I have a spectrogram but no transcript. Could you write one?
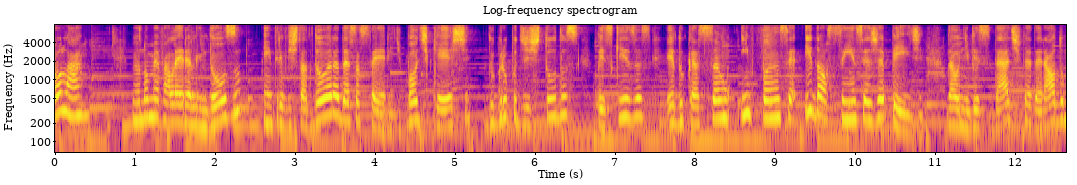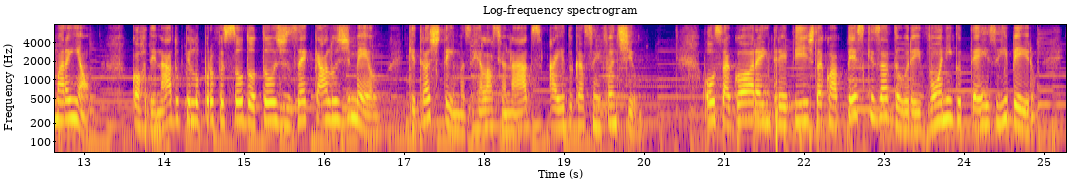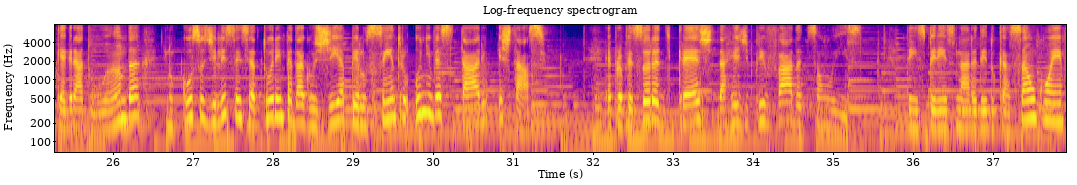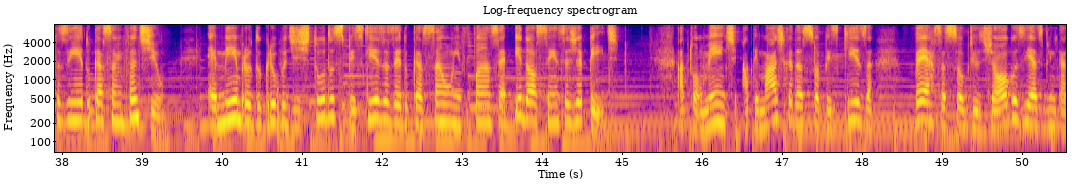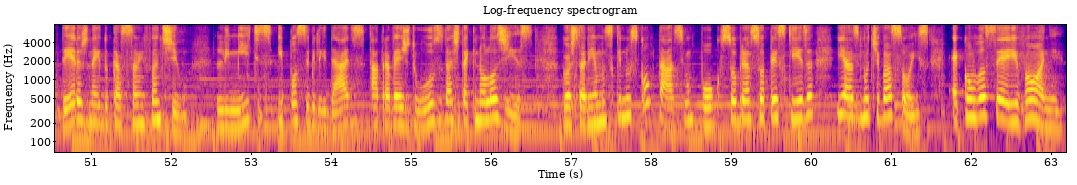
Olá, meu nome é Valéria Lindoso, entrevistadora dessa série de podcast do Grupo de Estudos, Pesquisas, Educação, Infância e Docência GPED, da Universidade Federal do Maranhão, coordenado pelo professor Dr. José Carlos de Mello, que traz temas relacionados à educação infantil. Ouça agora a entrevista com a pesquisadora Ivone Guterres Ribeiro, que é graduanda no curso de licenciatura em Pedagogia pelo Centro Universitário Estácio. É professora de creche da rede privada de São Luís. Tem experiência na área da educação com ênfase em educação infantil. É membro do grupo de estudos, pesquisas, educação, infância e docência GPED. Atualmente, a temática da sua pesquisa versa sobre os jogos e as brincadeiras na educação infantil, limites e possibilidades através do uso das tecnologias. Gostaríamos que nos contasse um pouco sobre a sua pesquisa e as motivações. É com você, Ivone.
